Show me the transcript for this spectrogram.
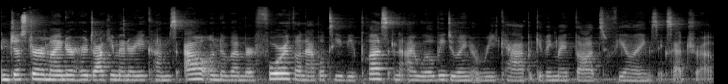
And just a reminder, her documentary comes out on November 4th on Apple TV Plus, and I will be doing a recap, giving my thoughts, feelings, etc.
